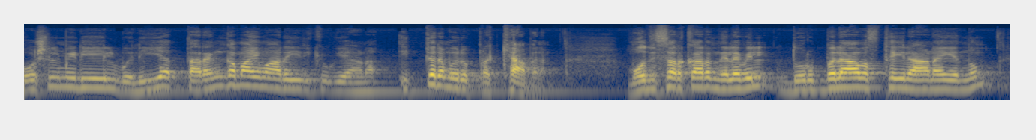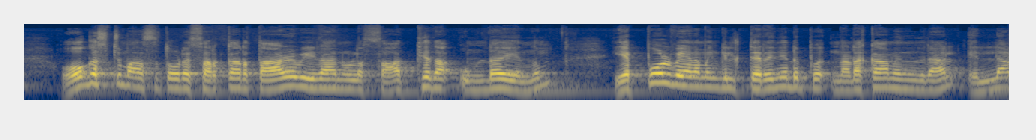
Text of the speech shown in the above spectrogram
സോഷ്യൽ മീഡിയയിൽ വലിയ തരംഗമായി മാറിയിരിക്കുകയാണ് ഇത്തരമൊരു പ്രഖ്യാപനം. മോദി സർക്കാർ നിലവിൽ ദുർബലാവസ്ഥയിലാണ് എന്നും ഓഗസ്റ്റ് മാസത്തോടെ സർക്കാർ താഴെ വീഴാനുള്ള സാധ്യത ഉണ്ട് എന്നും എപ്പോൾ വേണമെങ്കിൽ തെരഞ്ഞെടുപ്പ് നടക്കാമെന്നതിനാൽ എല്ലാ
